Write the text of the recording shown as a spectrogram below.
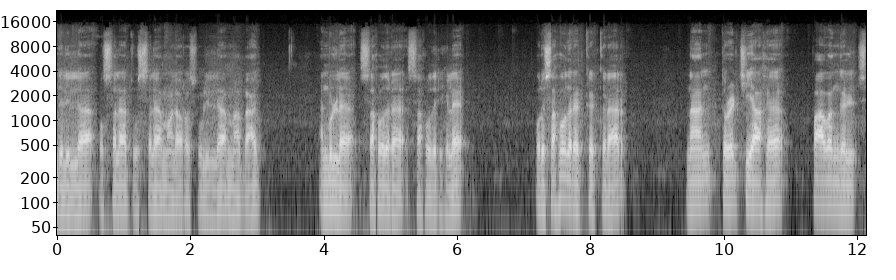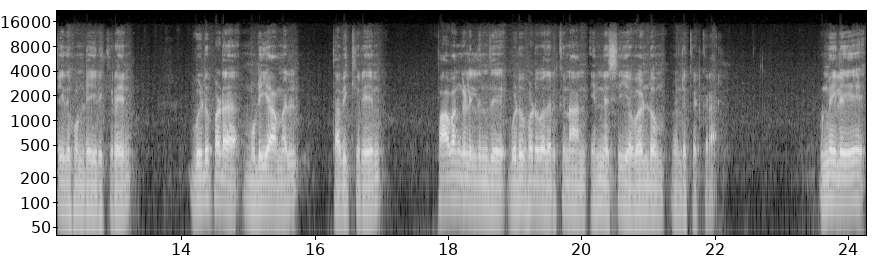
அலமதுல்லா ஒசலாத் வஸ்ஸலாம் அலா ரசூலில்லா அம்மா பாத் அன்புள்ள சகோதர சகோதரிகளே ஒரு சகோதரர் கேட்கிறார் நான் தொடர்ச்சியாக பாவங்கள் செய்து கொண்டே இருக்கிறேன் விடுபட முடியாமல் தவிக்கிறேன் பாவங்களிலிருந்து விடுபடுவதற்கு நான் என்ன செய்ய வேண்டும்? என்று கேட்கிறார். உண்மையிலேயே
